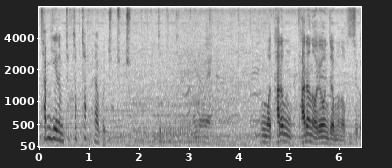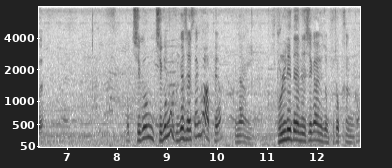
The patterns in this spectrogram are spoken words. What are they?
참기름 척척척 해갖고 축축축. 뭐 다른 다른 어려운 점은 없으시고요? 뭐 지금 지금은 그게 제일 센 것 같아요. 그냥 분리되는 시간이 좀 부족한 거.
